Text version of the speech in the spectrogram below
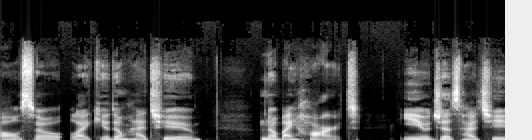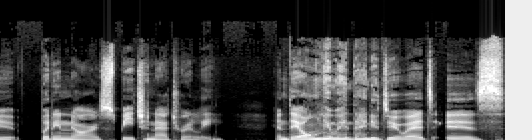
also like you don't have to know by heart. You just have to put in our speech naturally. And the only way that you do it is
